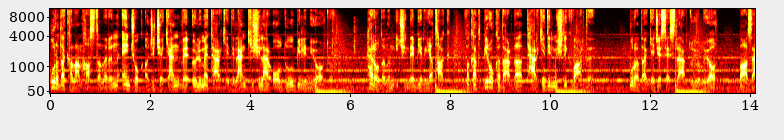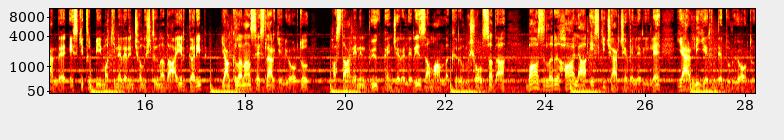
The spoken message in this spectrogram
Burada kalan hastaların en çok acı çeken ve ölüme terk edilen kişiler olduğu biliniyordu. Her odanın içinde bir yatak fakat bir o kadar da terk edilmişlik vardı. Burada gece sesler duyuluyor, bazen de eski tıbbi makinelerin çalıştığına dair garip, yankılanan sesler geliyordu Hastanenin büyük pencereleri zamanla kırılmış olsa da bazıları hala eski çerçeveleriyle yerli yerinde duruyordu.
